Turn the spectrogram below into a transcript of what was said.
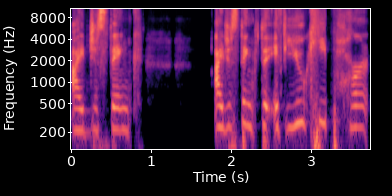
I just think i just think that if you keep heart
